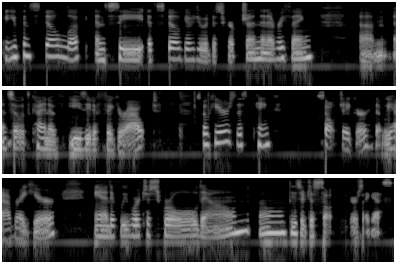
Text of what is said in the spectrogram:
But you can still look and see, it still gives you a description and everything. Um, and so it's kind of easy to figure out. So here's this pink salt shaker that we have right here. And if we were to scroll down, oh, these are just salt shakers, I guess.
